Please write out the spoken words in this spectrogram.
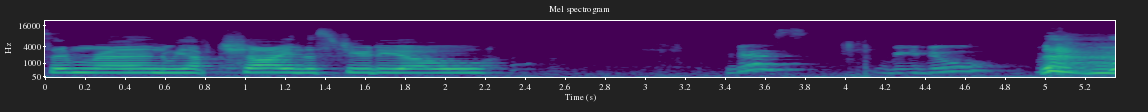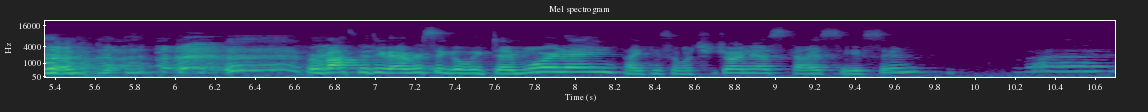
Simran. We have Chai in the studio. yes, we do. We're back with you every single weekday morning. Thank you so much for joining us, guys. See you soon. Bye.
